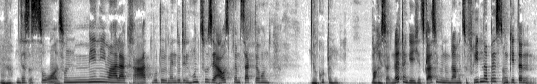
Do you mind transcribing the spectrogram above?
Mhm. Und das ist so, so ein minimaler Grad, wo du, wenn du den Hund zu sehr ausbremst, sagt der Hund, na gut, dann mache ich es halt nicht, dann gehe ich jetzt Gassi, wenn du damit zufriedener bist und geht dann,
